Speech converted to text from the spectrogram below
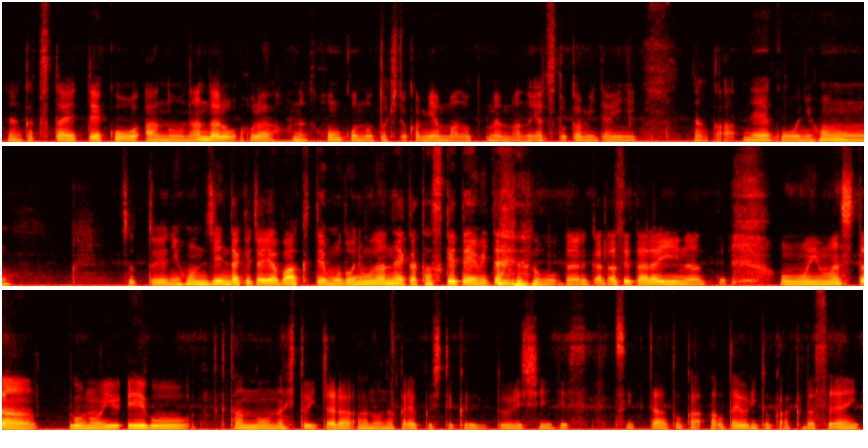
なんか伝えてこうあのなんだろうほらなんか香港の時とかミャンマーのミャンマーのやつとかみたいになんかねこう日本ちょっと日本人だけじゃやばくてもうどうにもなんないから助けてみたいなのをなんか出せたらいいなって思いました。英語の英語堪能な人いたらあの仲良くしてくれると嬉しいです。Twitter とかお便りとかください。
